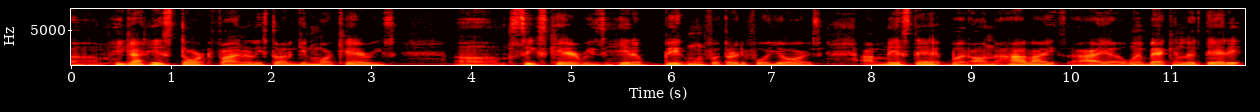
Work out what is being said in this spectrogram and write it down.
um, he got his start finally, started getting more carries um, six carries, hit a big one for 34 yards. I missed that, but on the highlights, I uh, went back and looked at it.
